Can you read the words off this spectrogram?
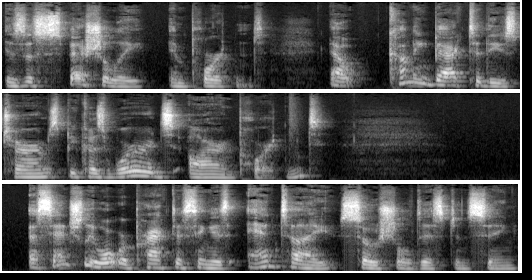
is especially important. Now, coming back to these terms, because words are important, essentially what we're practicing is anti social distancing,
